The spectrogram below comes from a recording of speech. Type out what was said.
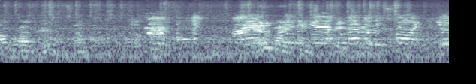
I'll run this somewhere. Am Everybody gonna get it's.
